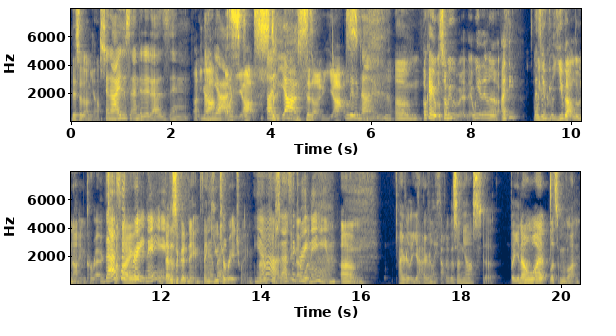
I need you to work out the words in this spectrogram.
They said Anyaste. and I just ended it as in Anya. Anyast. Anyast. You said Anyast. blue nine. Um. Okay. well, So we. we uh, I think. Well, That's you gr- you got Lu nine correct. That's a I- great name. That is a good name. Thank I you to like- Ragewing. For, yeah, for that's a that great one. name. Um, I really, yeah, I really thought it was Anyasta. But you know what? Let's move on.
